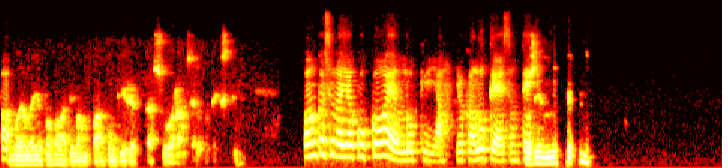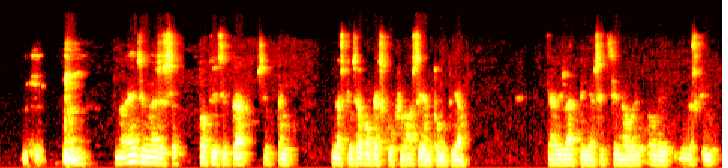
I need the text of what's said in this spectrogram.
Oh. Voi olla jopa vaativampaa kuin kirjoittaa suoraan selkotekstiin. Onko sulla joku koelukija, joka lukee sun tekstin? No ensimmäisessä toki sitä sitten myöskin selkokeskuksen asiantuntija kävi läpi ja sitten siinä oli, oli myöskin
